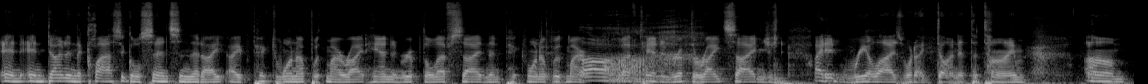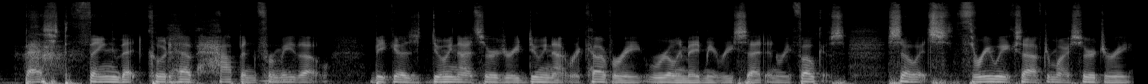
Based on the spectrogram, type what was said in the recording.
and and done in the classical sense in that I, I picked one up with my right hand and ripped the left side, and then picked one up with my left hand and ripped the right side, and just I didn't realize what I'd done at the time. Um, best thing that could have happened for me though, because doing that surgery, doing that recovery, really made me reset and refocus. So it's three weeks after my surgery.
